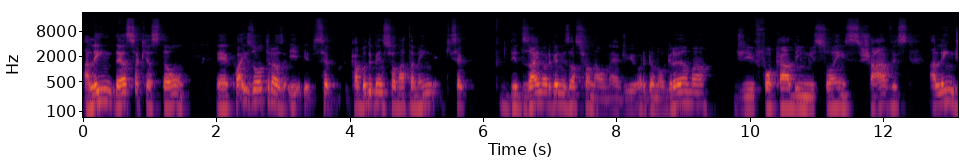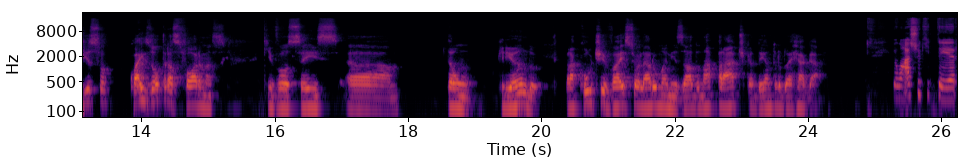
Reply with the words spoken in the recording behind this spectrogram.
Além dessa questão, é, quais outras. E, você acabou de mencionar também que você, de design organizacional, né, de organograma, de focado em missões chaves. Além disso, quais outras formas que vocês estão uh, criando para cultivar esse olhar humanizado na prática dentro do RH? Eu acho que ter.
